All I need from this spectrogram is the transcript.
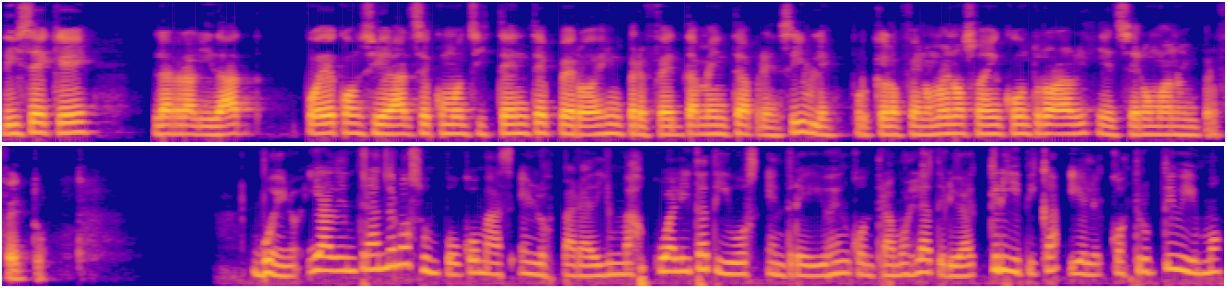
dice que la realidad puede considerarse como existente pero es imperfectamente aprensible porque los fenómenos son incontrolables y el ser humano es imperfecto. Bueno, y adentrándonos un poco más en los paradigmas cualitativos, entre ellos encontramos la teoría crítica y el constructivismo.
